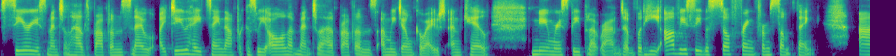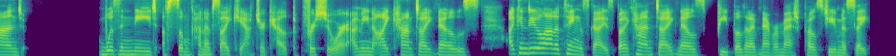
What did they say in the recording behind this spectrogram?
serious mental health problems. Now, I do hate saying that because we all have mental health problems and we don't go out and kill numerous people at random, but he obviously was suffering from something. And was in need of some kind of psychiatric help for sure. I mean, I can't diagnose, I can do a lot of things, guys, but I can't diagnose people that I've never met posthumously.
